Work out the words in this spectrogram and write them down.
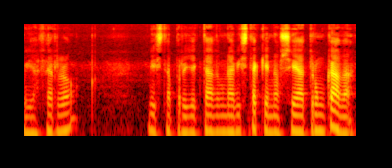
voy a hacerlo, vista proyectada, una vista que no sea truncada.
